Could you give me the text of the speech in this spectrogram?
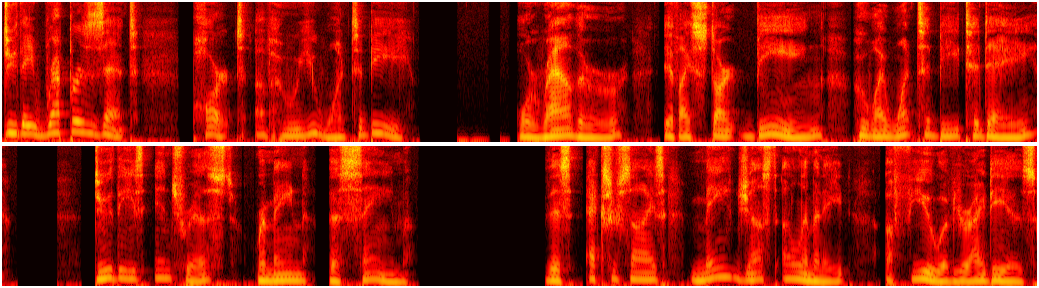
Do they represent part of who you want to be? Or rather, if I start being who I want to be today, do these interests remain the same? This exercise may just eliminate a few of your ideas.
